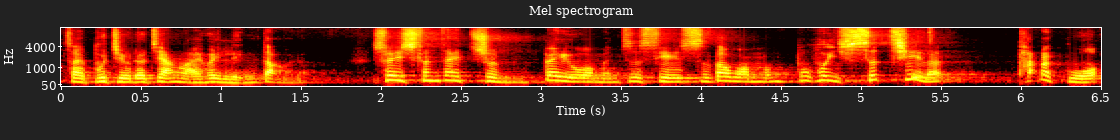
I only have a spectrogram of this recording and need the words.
在不久的将来会临到的。所以神在准备我们这些，使到我们不会失去了他的国，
